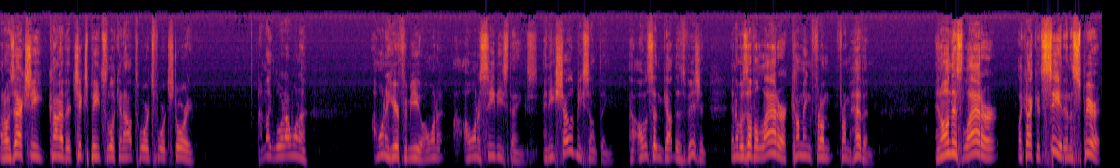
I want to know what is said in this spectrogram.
and I was actually kind of at Chicks Beach looking out towards Fort Story. I'm like, Lord, I want to. I want to hear from you. I want to I want to see these things. And he showed me something I all of a sudden got this vision. And it was of a ladder coming from, from heaven. And on this ladder, like I could see it in the spirit,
